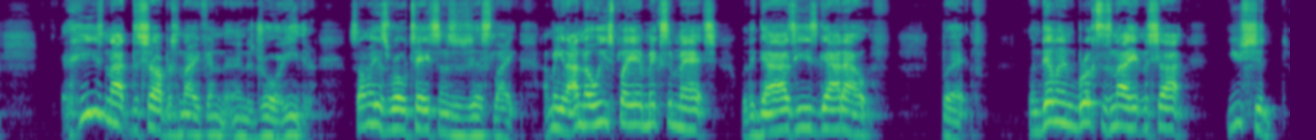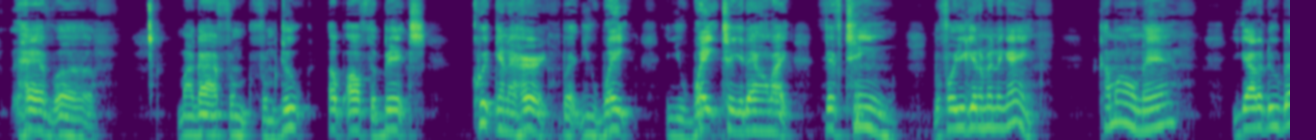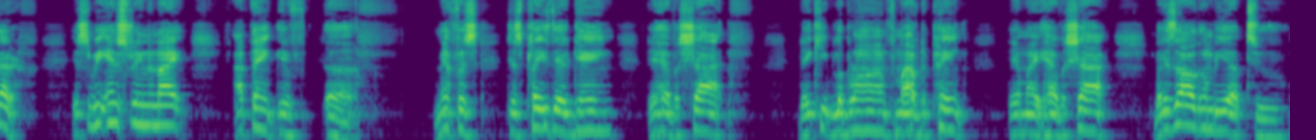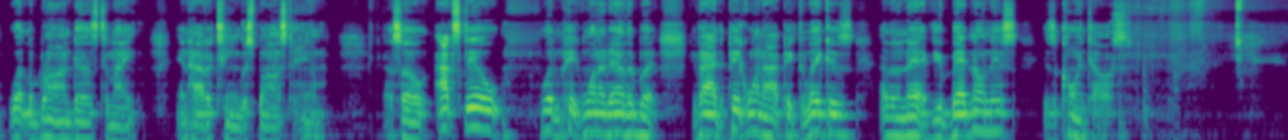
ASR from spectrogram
he's not the sharpest knife in the, in the drawer either. Some of his rotations are just like, I mean, I know he's playing mix and match with the guys he's got out, but when Dillon Brooks is not hitting the shot, you should have uh, my guy from from Duke up off the bench quick in a hurry. But you wait and you wait till you're down like 15 before you get him in the game. Come on, man. You got to do better. It should be interesting tonight. I think if uh, Memphis just plays their game, they have a shot. They keep LeBron from out of the paint, they might have a shot. But it's all going to be up to what LeBron does tonight and how the team responds to him. So I'd still wouldn't pick one or the other, but if I had to pick one, I'd pick the Lakers. Other than that, if you're betting on this, it's a coin toss.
